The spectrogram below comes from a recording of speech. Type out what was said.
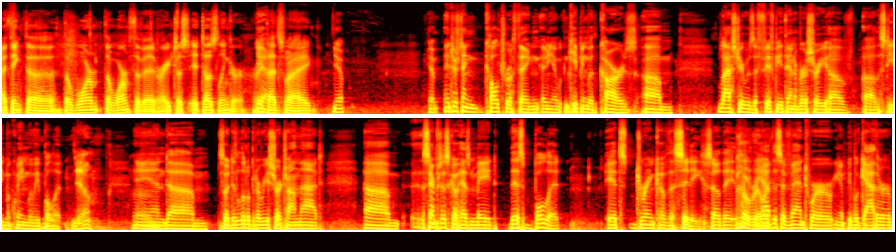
I think the the warmth the warmth of it, right? Just it does linger. Right? Yeah. That's what I Yep. Yep. Interesting cultural thing, you know, in keeping with cars. Um, last year was the 50th anniversary of uh, the Steve McQueen movie Bullitt, Yeah. and um, so I did a little bit of research on that. Um, San Francisco has made this Bullet its drink of the city. So they, Oh, they have this event where you know people gather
